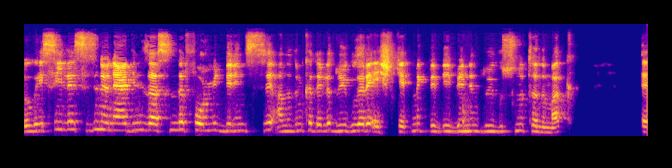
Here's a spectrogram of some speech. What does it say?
Dolayısıyla sizin önerdiğiniz aslında formül birincisi anladığım kadarıyla duyguları eşlik etmek ve birbirinin duygusunu tanımak. Ee,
